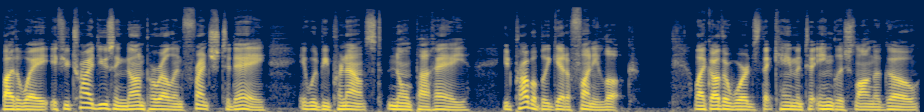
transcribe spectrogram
By the way, if you tried using nonpareil in French today, it would be pronounced nonpareil. You'd probably get a funny look. Like other words that came into English long ago,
